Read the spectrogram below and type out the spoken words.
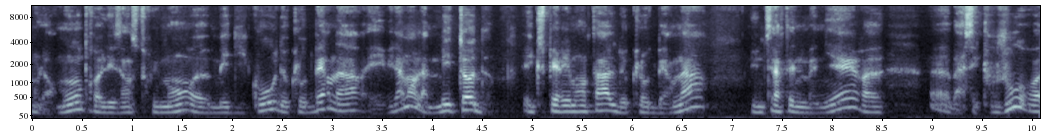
on leur montre les instruments médicaux de Claude Bernard. Et évidemment, la méthode expérimentale de Claude Bernard, d'une certaine manière, bah, c'est toujours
